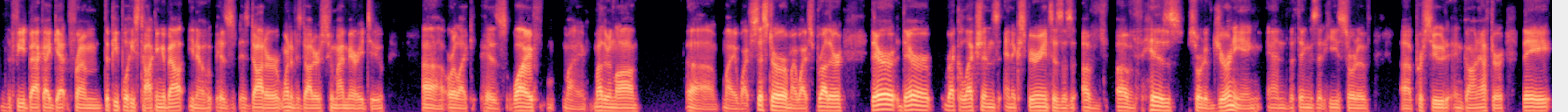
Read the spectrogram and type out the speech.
the feedback I get from the people he's talking about. You know, his his daughter, one of his daughters, whom I'm married to, uh, or like his wife, my mother in law, uh, my wife's sister, or my wife's brother. Their their recollections and experiences of of his sort of journeying and the things that he's sort of uh, pursued and gone after. They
